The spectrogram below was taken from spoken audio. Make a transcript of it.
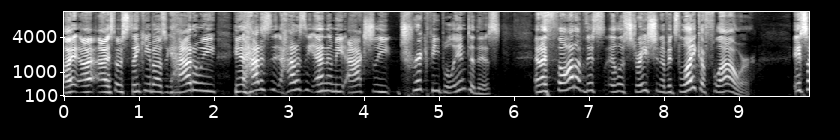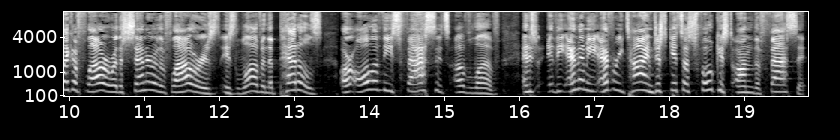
I, I, I was thinking about, like, how do we, you know, how does, the, how does the enemy actually trick people into this? And I thought of this illustration of it's like a flower. It's like a flower where the center of the flower is, is love and the petals are all of these facets of love. And the enemy every time just gets us focused on the facet,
